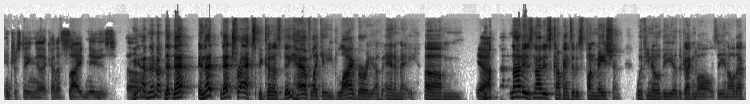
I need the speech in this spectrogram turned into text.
interesting uh, kind of side news. Um, yeah, no, no, that that and that that tracks because they have like a library of anime. Um, yeah, not, not as not as comprehensive as Funimation with you know the uh, the Dragon mm-hmm. Ball Z and all that,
